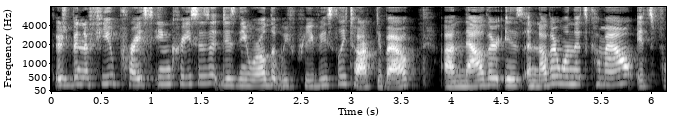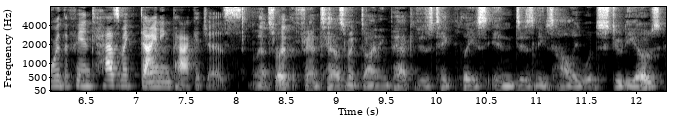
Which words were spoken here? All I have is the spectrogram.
There's been a few price increases at Disney World that we've previously talked about. Um, now there is another one that's come out. It's for the Fantasmic dining packages. That's right. The Fantasmic dining packages take place in Disney's Hollywood studios,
